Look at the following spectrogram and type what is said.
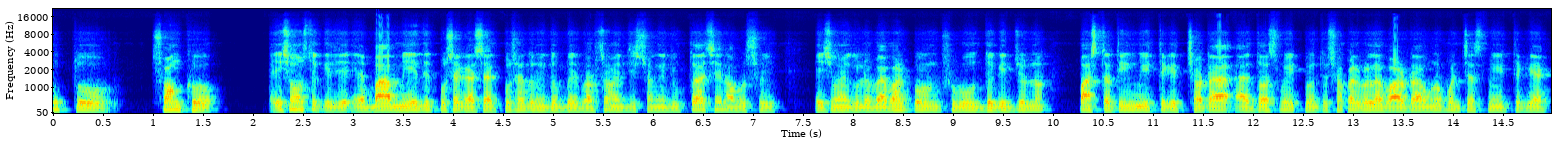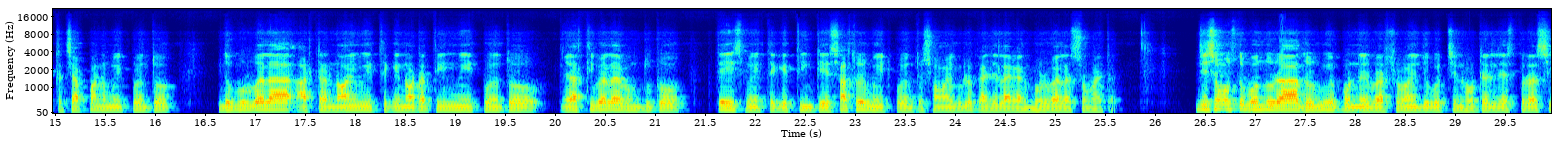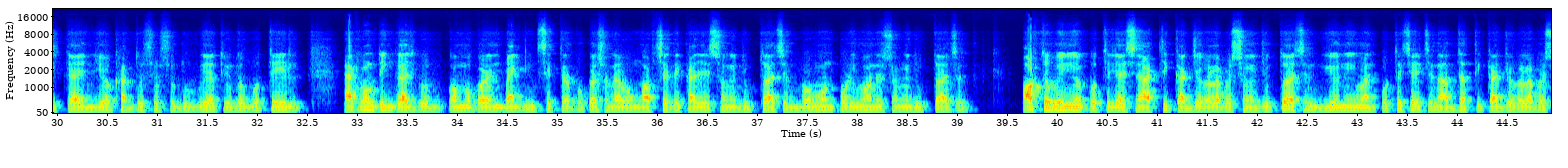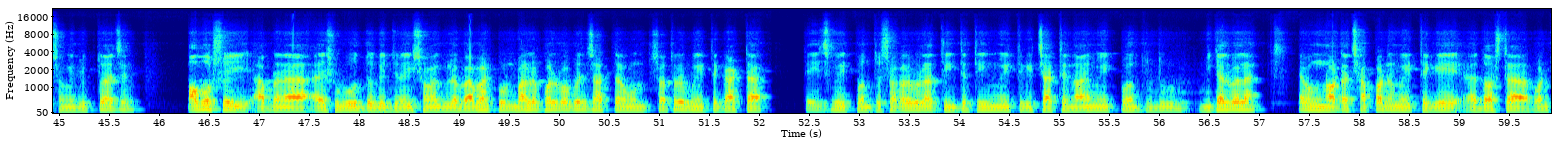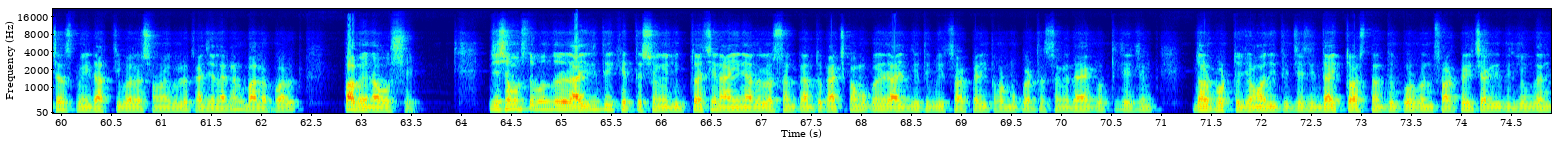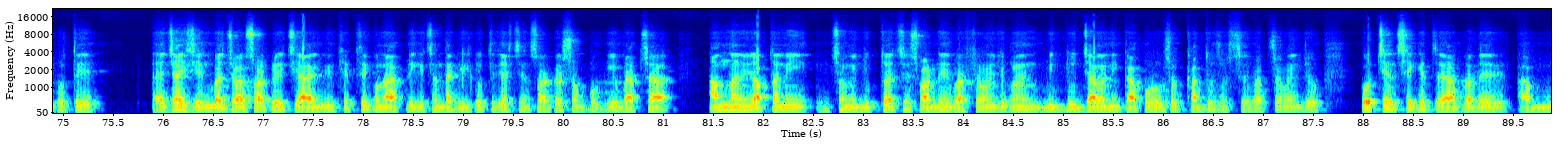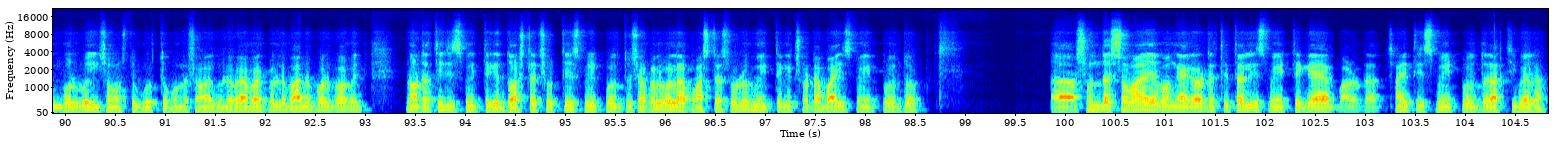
মুক্ত শঙ্খ, এই সমস্ত যে, বা মেয়েদের পোশাক আশাক, প্রসাধনী দ্রব্যের ব্যবসা বাণিজ্যের সঙ্গে যুক্ত আছেন, অবশ্যই এই সময়গুলো ব্যবহার করুন শুভ উদ্যোগের জন্য। পাঁচটা তিন মিনিট থেকে ছটা দশ মিনিট পর্যন্ত সকালবেলা বারোটা উনপঞ্চাশ মিনিট থেকে একটা ছাপ্পান্ন মিনিট পর্যন্ত, দুপুরবেলা আটটা নয় মিনিট থেকে নটা তিন মিনিট পর্যন্ত, রাত্রিবেলা এবং দুটো তেইশ মিনিট থেকে তিনটে সতেরো মিনিট পর্যন্ত সময়গুলো কাজে লাগান ভোরবেলার সময়টা। যে সমস্ত বন্ধুরা ধর্মীয় পণ্যের ব্যবসা বাণিজ্য করছেন, হোটেল, রেস্তোরাঁ, শিক্ষা, এনজিও, খাদ্যশস্য দুগ্ধ জাতীয় দ্রব্য, তেল, অ্যাকাউন্টিং কাজ কর্ম করেন, ব্যাংকিং সেক্টর প্রকাশনা এবং অফসাইটের কাজের সঙ্গে যুক্ত আছেন, ভ্রমণ পরিবহনের সঙ্গে যুক্ত আছেন, অর্থ বিনিয়োগ করতে চাইছেন, আর্থিক কার্যকলাপের সঙ্গে যুক্ত আছেন, গৃহ নির্মাণ করতে চাইছেন, আধ্যাত্মিক কার্যকলাপের সঙ্গে যুক্ত আছেন। অবশ্যই আপনারা শুভ উদ্যোগের জন্য এই সময়গুলো ব্যবহার করুন, ভালো ফল পাবেন, সাতটা সতেরো মিনিট থেকে আটটা তেইশ মিনিট পর্যন্ত, সকালবেলা তিনটে, তিন মিনিট থেকে চারটে, নয় মিনিট পর্যন্ত বিকালবেলা এবং নটা ছাপ্পান্ন মিনিট থেকে দশটা পঞ্চাশ মিনিট রাত্রিবেলার সময়গুলো কাজে লাগান ভালো ফল পাবেন অবশ্যই। যে সমস্ত বন্ধুরা রাজনীতির ক্ষেত্রের সঙ্গে যুক্ত আছেন, আইন, আদালত সংক্রান্ত কাজকর্ম করেন রাজনীতিবিদ, সরকারি কর্মকর্তার সঙ্গে দেখা করতে চাইছেন দরপত্র জমা দিতে চাইছেন দায়িত্ব হস্তান্তর করবেন, সরকারি চাকরিতে যোগদান করতে চাইছেন বা সরকারি চাকরির ক্ষেত্রে কোনো অ্যাপ্লিকেশন দাখিল করতে চাইছেন সরকার সম্পর্কীয় ব্যবসা আমদানি, রপ্তানি সঙ্গে যুক্ত আছেন, স্বর্ণের ব্যবসা বাণিজ্য করেন, বিদ্যুৎ, জ্বালানি, কাপড়, ঔষধ, খাদ্যশস্যের ব্যবসা বাণিজ্য করছেন। সেক্ষেত্রে আপনাদের, আমি বলব এই সমস্ত গুরুত্বপূর্ণ সময়গুলো ব্যবহার করলে ভালো ফল পাবেন। নটা তিরিশ মিনিট থেকে দশটা ছত্রিশ মিনিট পর্যন্ত সকালবেলা, পাঁচটা ষোলো মিনিট থেকে ছটা বাইশ মিনিট পর্যন্ত। সন্ধ্যার সময় এবং এগারোটা তেতাল্লিশ মিনিট থেকে বারোটা সাঁত্রিশ মিনিট পর্যন্ত রাত্রিবেলা।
